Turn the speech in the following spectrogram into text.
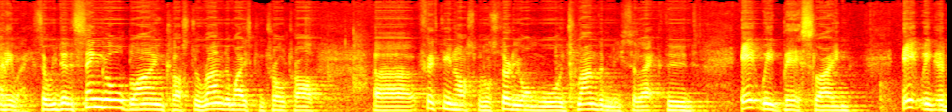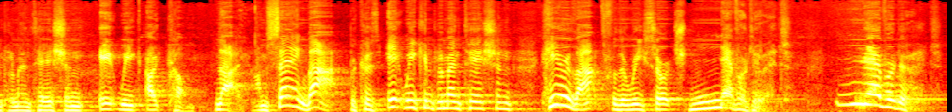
Anyway, so we did a single blind cluster randomized control trial, uh, 15 hospitals, 31 wards, randomly selected, eight week baseline, eight week implementation, eight week outcome. Now, I'm saying that because eight week implementation, hear that for the research, never do it. Never do it.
